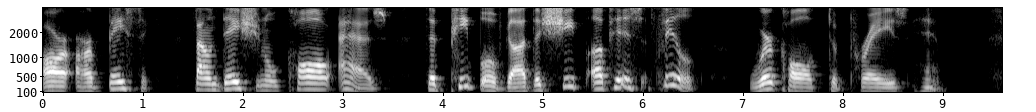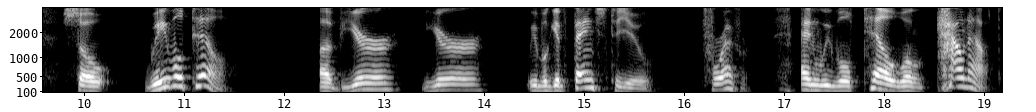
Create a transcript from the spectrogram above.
our, our basic foundational call as the people of God, the sheep of his field. We're called to praise him. So we will tell of your, your, we will give thanks to you forever. And we will tell, we'll count out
